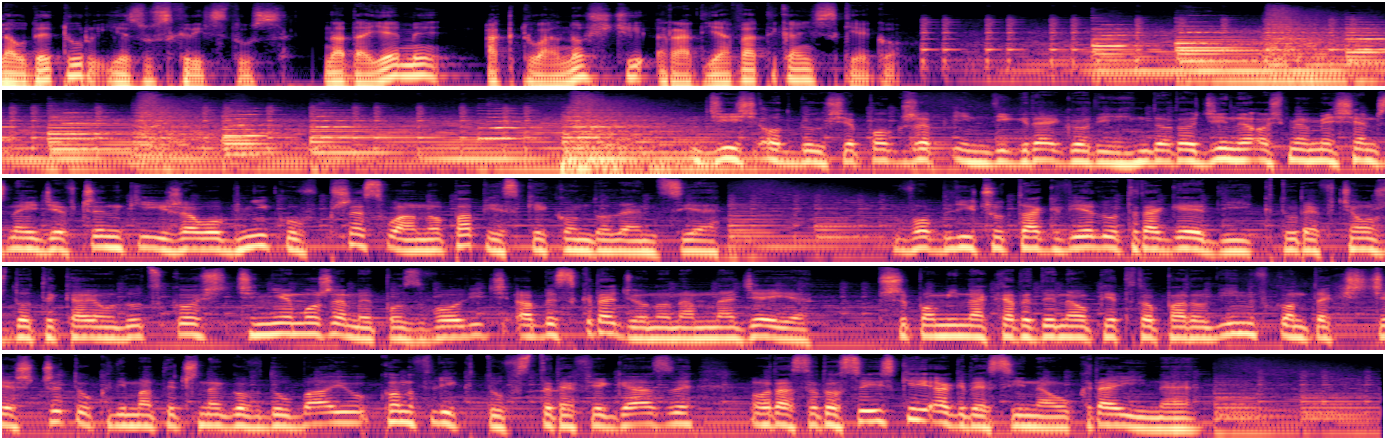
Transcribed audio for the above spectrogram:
Laudetur Jezus Chrystus. Nadajemy aktualności Radia Watykańskiego. Dziś odbył się pogrzeb Indii Gregory. Do rodziny ośmiomiesięcznej dziewczynki i żałobników przesłano papieskie kondolencje. W obliczu tak wielu tragedii, które wciąż dotykają ludzkość, nie możemy pozwolić, aby skradziono nam nadzieję. Przypomina kardynał Pietro Parolin w kontekście szczytu klimatycznego w Dubaju, konfliktu w strefie gazy oraz rosyjskiej agresji na Ukrainę.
